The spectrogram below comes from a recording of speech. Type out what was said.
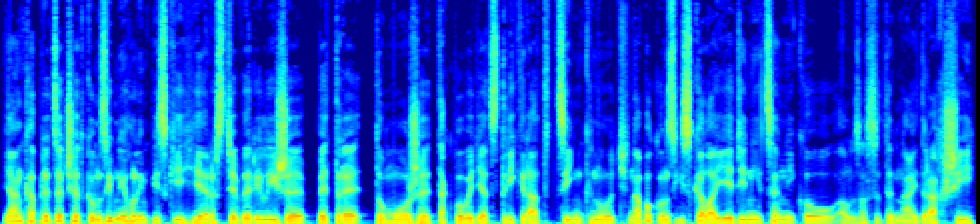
Janka, pred začiatkom zimných olympijských hier ste verili, že Petre to môže tak povediať trikrát cinknúť. Napokon získala jediný cenníkov, ale zase ten najdrahší.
